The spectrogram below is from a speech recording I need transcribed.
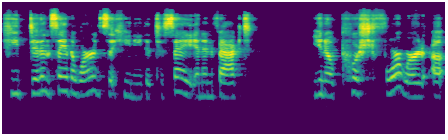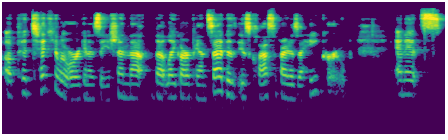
he didn't say the words that he needed to say and in fact you know pushed forward a, a particular organization that that like arpan said is, is classified as a hate group. And it's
